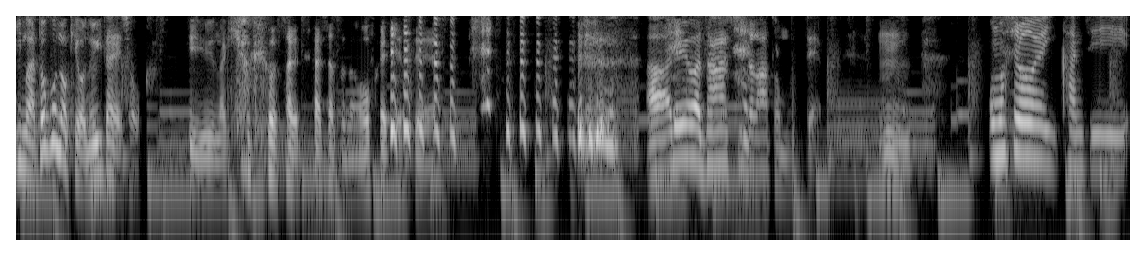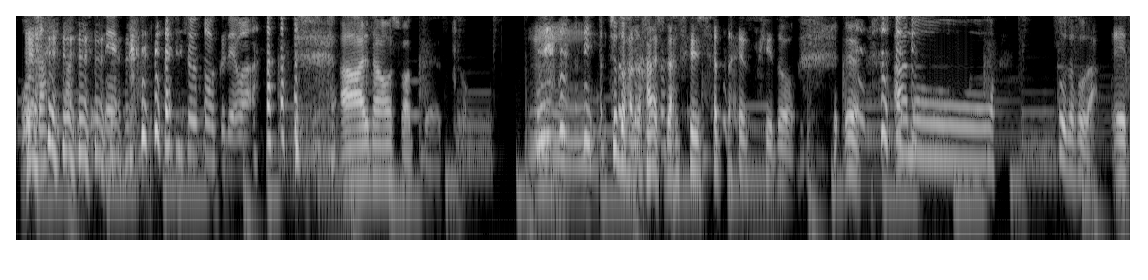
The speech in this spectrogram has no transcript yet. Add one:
今どこの毛を抜いたでしょうか？っていうような企画をされてらっしゃったのを覚えてて。あれは斬新だなと思って。うん。面白い感じを出してたんですよね。ラジオトークでは。ああれ楽しかったですよ。うん。ちょっと話脱線しちゃったんですけど、うん。あのーそうだそうだ。えっ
